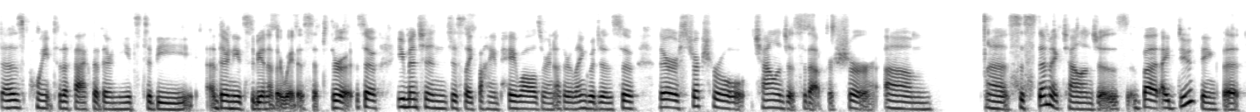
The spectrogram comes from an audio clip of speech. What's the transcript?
does point to the fact that there needs to be there needs to be another way to sift through it. So you mentioned just like behind paywalls or in other languages. So there are structural challenges to that for sure, um, uh, systemic challenges. But I do think that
